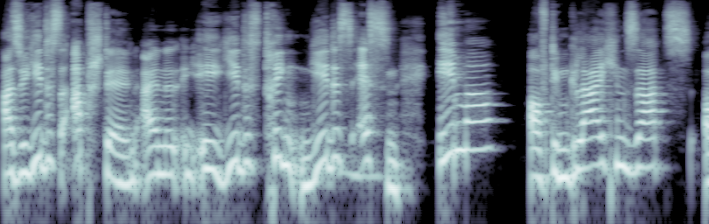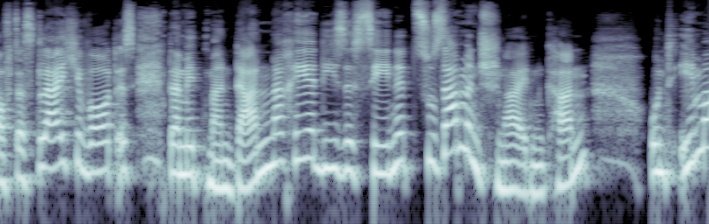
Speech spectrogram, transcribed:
also jedes Abstellen, eine, jedes Trinken, jedes Essen immer auf dem gleichen Satz, auf das gleiche Wort ist, damit man dann nachher diese Szene zusammenschneiden kann und immer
